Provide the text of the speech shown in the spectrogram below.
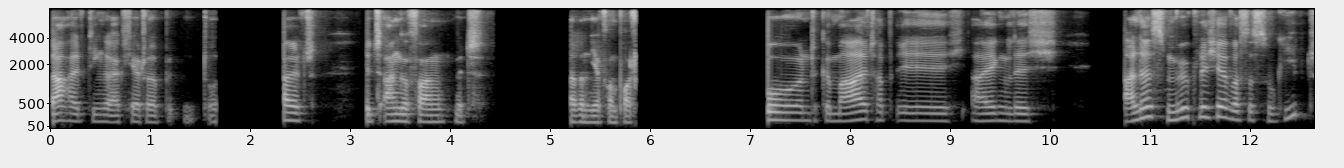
da halt Dinge erklärt und halt mit angefangen mit anderen hier vom Podcast. Und gemalt habe ich eigentlich alles Mögliche, was es so gibt.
